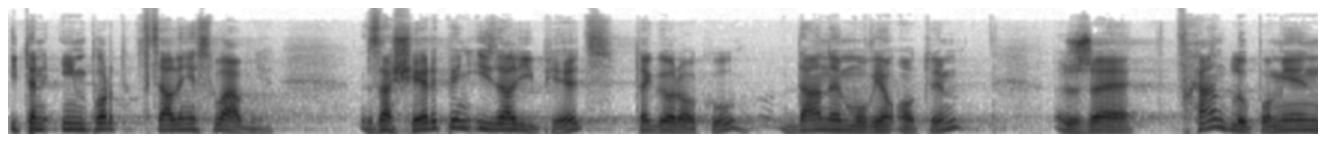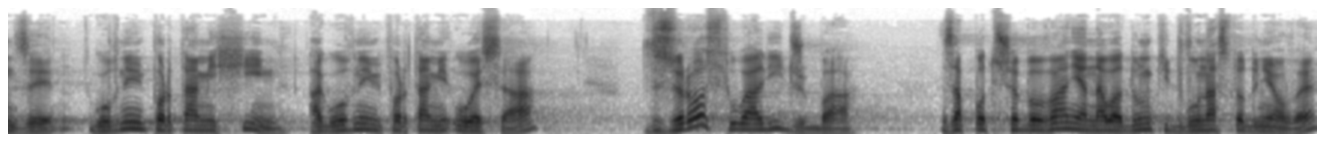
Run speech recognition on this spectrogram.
i ten import wcale nie słabnie. Za sierpień i za lipiec tego roku dane mówią o tym, że w handlu pomiędzy głównymi portami Chin a głównymi portami USA wzrosła liczba zapotrzebowania na ładunki 12-dniowe,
